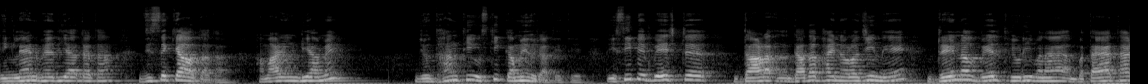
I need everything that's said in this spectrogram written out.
इंग्लैंड भेज दिया जाता था, जिससे क्या होता था? हमारे इंडिया में जो धन थी उसकी कमी हो जाती थी। तो इसी पे बेस्ड दादा दादा भाई नौरोजी ने ड्रेन ऑफ़ वेल्थ थ्योरी बनाया बताया था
